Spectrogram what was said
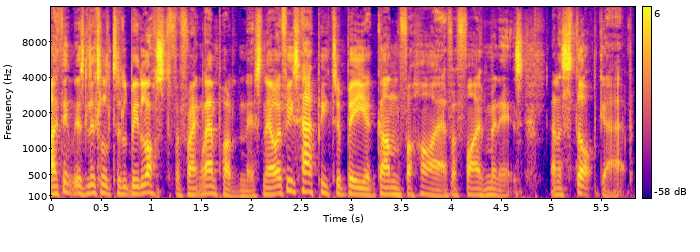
I think there's little to be lost for Frank Lampard in this. Now, if he's happy to be a gun for hire for five minutes and a stopgap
